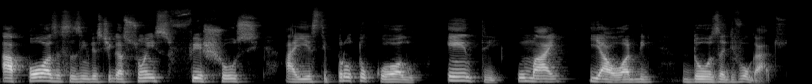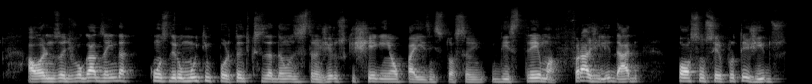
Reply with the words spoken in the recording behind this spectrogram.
após essas investigações fechou-se aí este protocolo entre o MAI e a Ordem dos Advogados. A Ordem dos Advogados ainda considerou muito importante que os cidadãos estrangeiros que cheguem ao país em situação de extrema fragilidade possam ser protegidos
